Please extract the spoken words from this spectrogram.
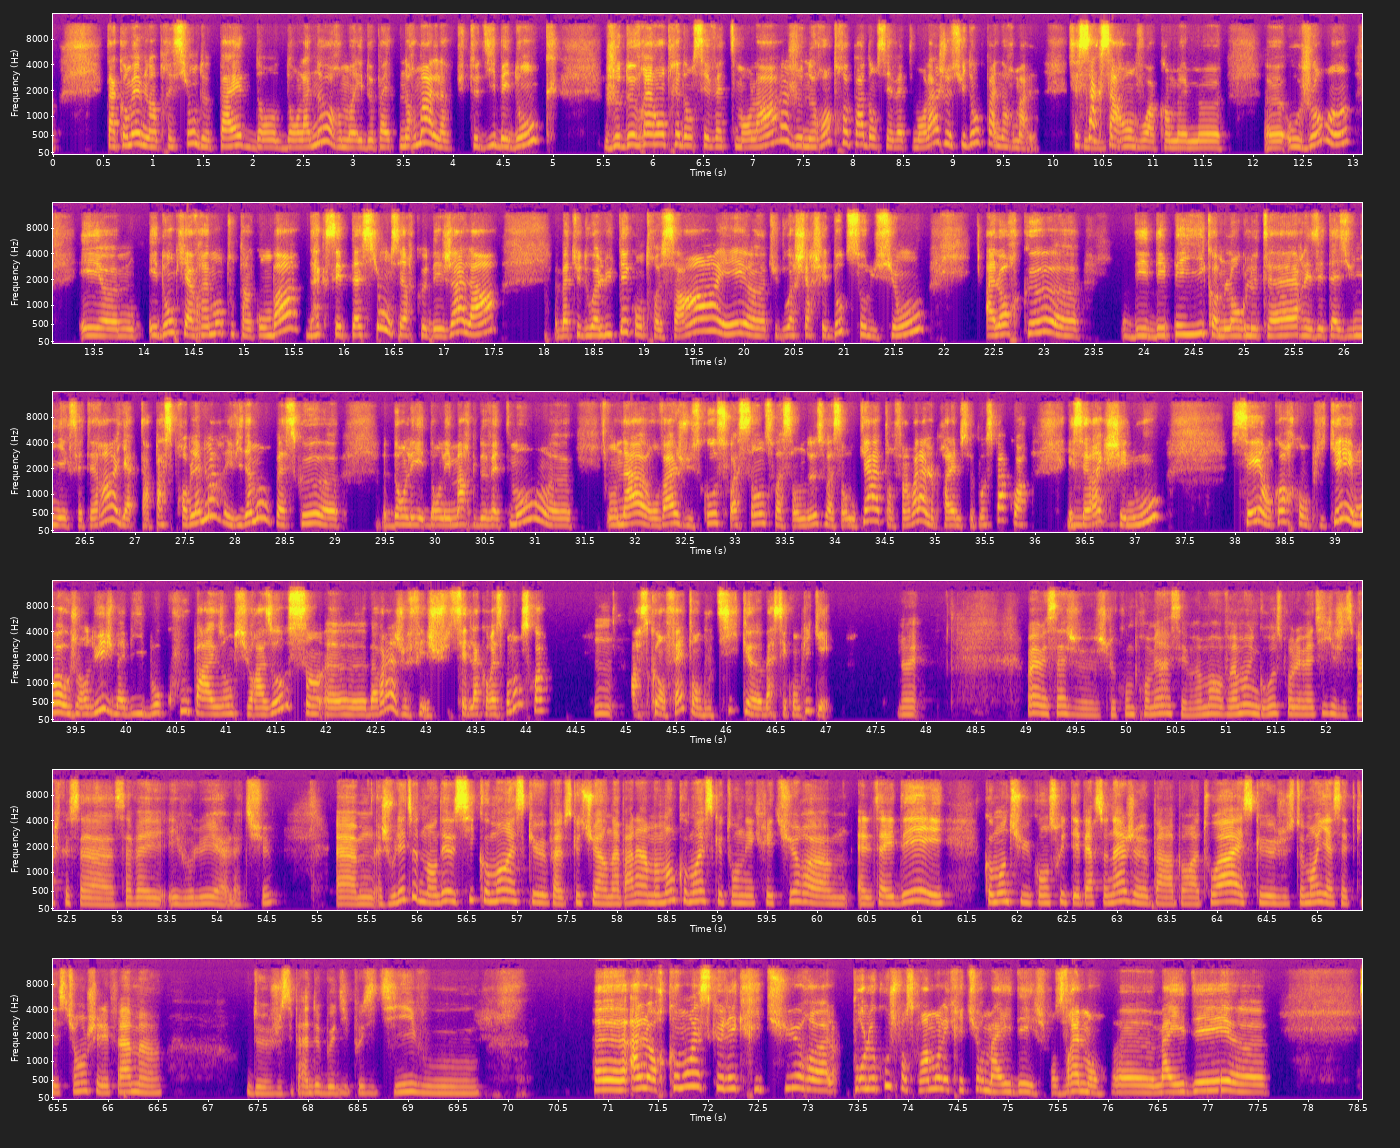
tu as quand même l'impression de pas être dans, dans la norme et de pas être normal. Tu te dis, mais donc, je devrais rentrer dans ces vêtements-là, je ne rentre pas dans ces vêtements-là, je suis donc pas normale. C'est ça que ça renvoie quand même euh, aux gens. Hein. Et, et, donc, il y a vraiment tout un combat d'acceptation. C'est-à-dire que déjà là, bah, tu dois lutter contre ça et tu dois chercher d'autres solutions. Alors que des, pays comme l'Angleterre, les États-Unis, etc., tu n'as pas ce problème-là, évidemment, parce que euh, dans, les, marques de vêtements, euh, on, va jusqu'au 60, 62, 64. Enfin, voilà, le problème ne se pose pas, quoi. Et c'est vrai que chez nous, c'est encore compliqué. Et moi, aujourd'hui, je m'habille beaucoup, par exemple, sur Azos. Euh, bah c'est de la correspondance, quoi. Mm. Parce qu'en fait, en boutique, euh, bah, c'est compliqué. Ouais. Ouais, mais ça, je, le comprends bien et c'est vraiment, vraiment une grosse problématique et j'espère que ça, ça va évoluer là-dessus. Euh, je voulais te demander aussi comment est-ce que, parce que tu en as parlé à un moment, comment est-ce que ton écriture, euh, elle t'a aidé et comment tu construis tes personnages euh, par rapport à toi? Est-ce que justement il y a cette question chez les femmes de, je sais pas, de body positive ou alors, comment est-ce que l'écriture, pour le coup, je pense que vraiment l'écriture m'a aidé. Je pense vraiment m'a aidé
